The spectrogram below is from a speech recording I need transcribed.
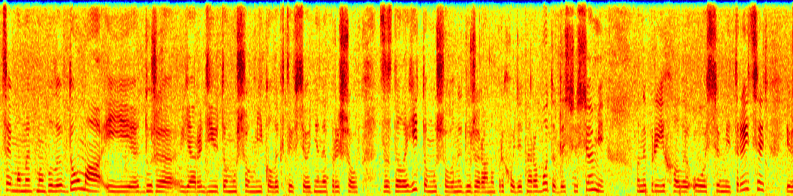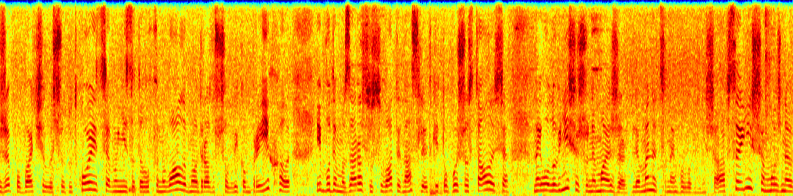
У цей момент ми були вдома, і дуже я радію, тому що мій колектив сьогодні не прийшов заздалегідь, тому що вони дуже рано приходять на роботу, десь о сьомій. Вони приїхали о 7.30 і вже побачили, що тут коїться. Мені зателефонували. Ми одразу з чоловіком приїхали і будемо зараз усувати наслідки того, що сталося. Найголовніше, що немає жертв. Для мене це найголовніше. А все інше можна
